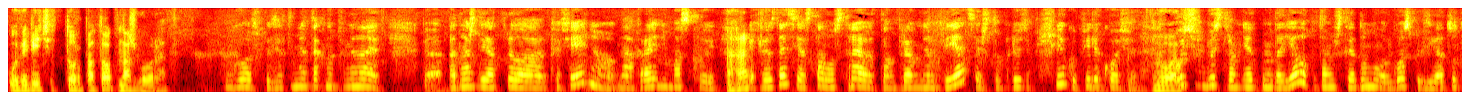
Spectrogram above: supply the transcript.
увеличить турпоток в наш город. Господи, это мне так напоминает. Однажды я открыла кофейню на окраине Москвы. Ага. И в результате я стала устраивать там прям мероприятия, чтобы люди пришли, купили кофе. Вот. Очень быстро мне это надоело, потому что я думала, господи, я тут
